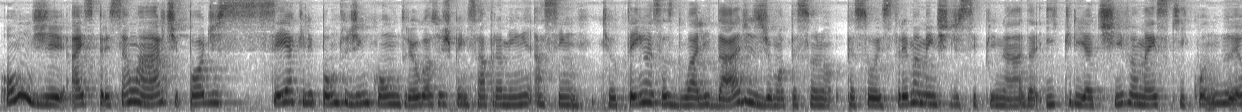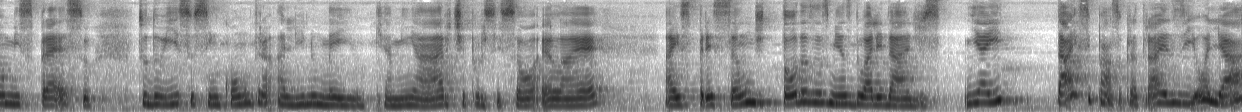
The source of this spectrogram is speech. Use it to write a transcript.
onde a expressão, a arte pode ser aquele ponto de encontro. Eu gosto de pensar para mim assim, que eu tenho essas dualidades de uma pessoa, pessoa extremamente disciplinada e criativa, mas que quando eu me expresso, tudo isso se encontra ali no meio, que a minha arte por si só, ela é a expressão de todas as minhas dualidades. E aí dar esse passo para trás e olhar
